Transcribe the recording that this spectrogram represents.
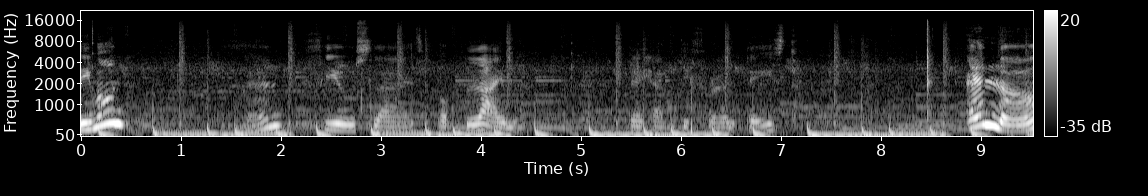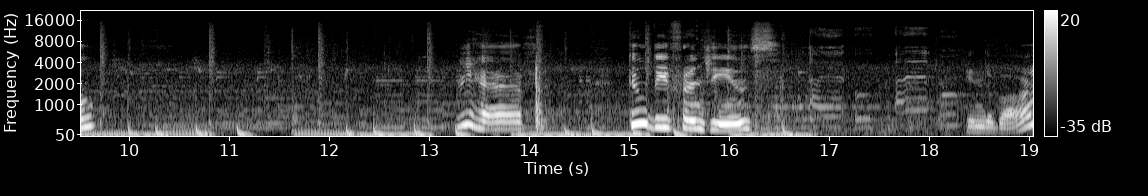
Lemon and few slices of lime. They have different taste. And now we have two different gins in the bar.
